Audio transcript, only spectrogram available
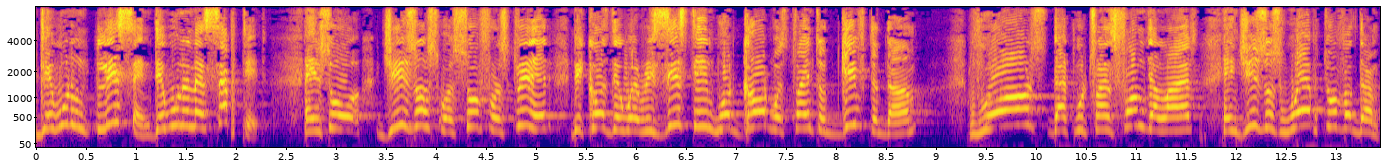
They wouldn't listen. They wouldn't accept it. And so Jesus was so frustrated because they were resisting what God was trying to give to them. Words that would transform their lives. And Jesus wept over them.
